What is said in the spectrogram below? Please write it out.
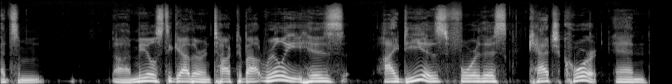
had some uh, meals together, and talked about really his ideas for this catch court. And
